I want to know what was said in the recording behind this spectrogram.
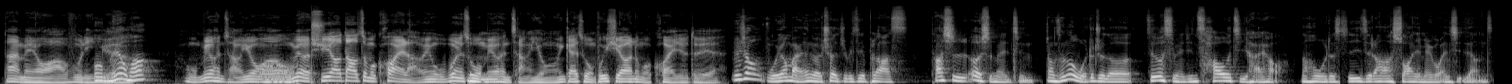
当然没有啊，付零元。哦，没有吗？我没有很常用啊，哦、我没有需要到这么快啦，因为我不能说我没有很常用，嗯、应该说我不需要那么快就对了。因为像我要买那个 ChatGPT Plus，它是二十美金，讲真的我就觉得这二十美金超级还好，然后我就是一直让它刷也没关系这样子。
